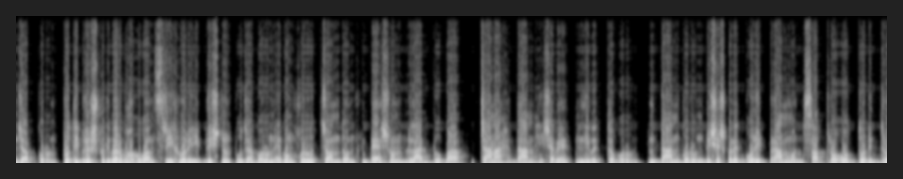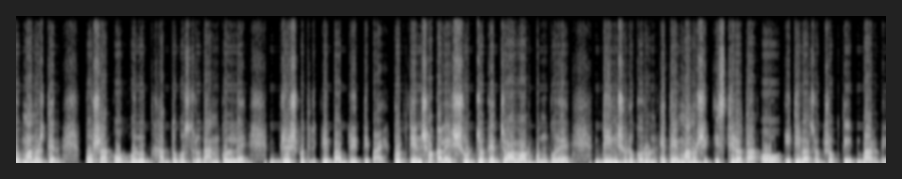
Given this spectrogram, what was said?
জপ করুন। প্রতি বৃহস্পতিবার ভগবান শ্রীহরি বিষ্ণুর পূজা করুন এবং হলুদ চন্দন, বেসন, লাড্ডু বা চানা দান হিসেবে নিবেদিত করুন। দান করুন, বিশেষ করে গরিব ব্রাহ্মণ ছাত্র ও দরিদ্র মানুষদের পোশাক ও হলুদ খাদ্যবস্ত্র দান করলে বৃহস্পতির কৃপা বৃদ্ধি পায়। প্রতিদিন সকালে সূর্যকে জল অর্পণ করে দিন শুরু করুন। এতে মানসিক স্থিরতা ও ইতিবাচক শক্তি বাড়বে।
